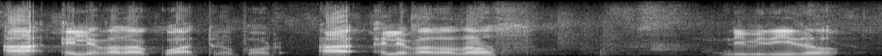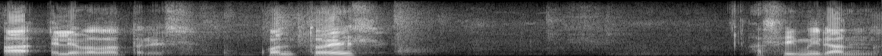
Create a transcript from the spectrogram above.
a elevado a 4 por a elevado a 2 dividido a elevado a 3. ¿Cuánto es? Así mirando.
